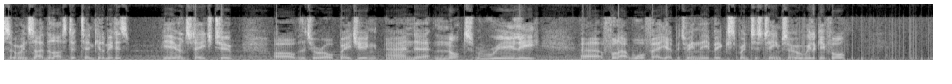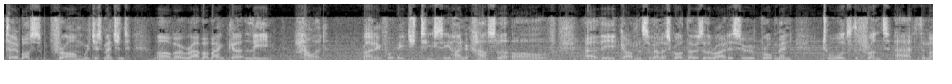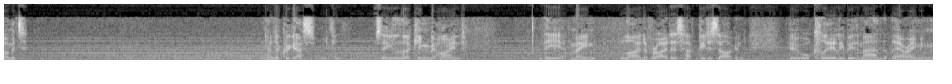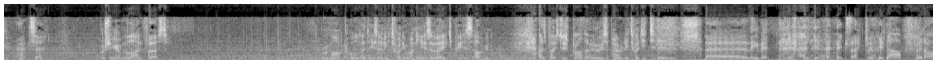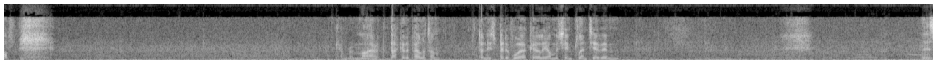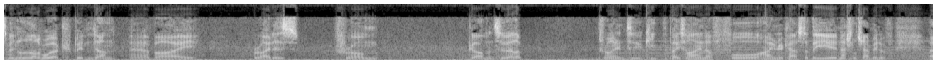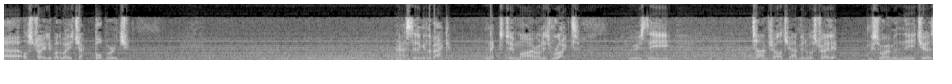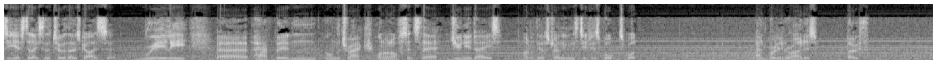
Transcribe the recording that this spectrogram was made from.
So we're inside the last 10 kilometres here on stage two of the Tour of Beijing, and uh, not really uh, full out warfare yet between the big sprinters team. So who are we looking for? Theo Bos from, we've just mentioned, of uh, Rabobank, uh, Leigh Howard riding for HTC Heinrich Haussler of uh, the Garmin Cervelo squad. Those are the riders who have brought men towards the front at the moment. Now, Liquigas, you can see lurking behind the main line of riders, have Peter Sagan, who will clearly be the man that they are aiming at uh, pushing over the line first. Remarkable that he's only 21 years of age, Peter Sagan, as opposed to his brother, who is apparently 22. Um, Leave it. Yeah, yeah, exactly. enough, enough. Meyer at the back of the peloton. Done his bit of work early on. We've seen plenty of him. There's been a lot of work being done uh, by riders from Garmin Cervelo trying to keep the pace high enough for Heinrich Haussler. The uh, national champion of uh, Australia, by the way, is Jack Bobridge. Uh, sitting in the back, next to Meyer on his right, who is the time trial champion of Australia. We saw him in the jersey yesterday, so the two of those guys uh, really uh, have been on the track on and off since their junior days, part of the Australian Institute of Sport squad. And brilliant riders, both.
